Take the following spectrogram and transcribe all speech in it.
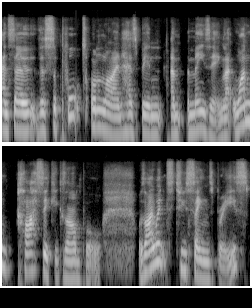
And so the support online has been amazing. Like one classic example was I went to Sainsbury's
